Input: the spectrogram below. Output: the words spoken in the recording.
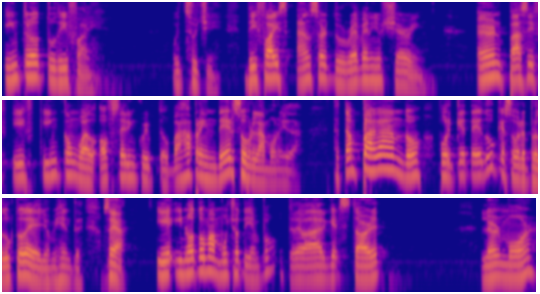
Intro to DeFi with Sushi. DeFi's answer to revenue sharing. Earn passive income while offsetting crypto. Vas a aprender sobre la moneda. Te están pagando porque te eduques sobre el producto de ellos, mi gente. O sea, y, y no toma mucho tiempo. Usted le va a dar get started. Learn more.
